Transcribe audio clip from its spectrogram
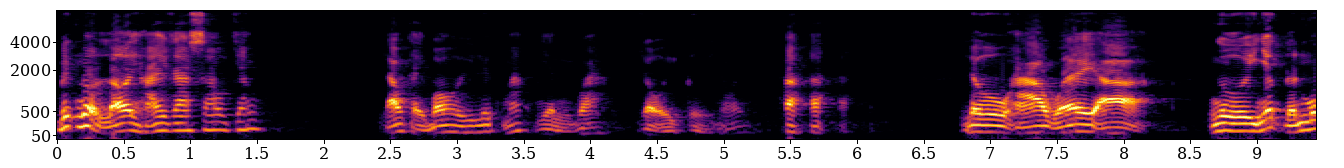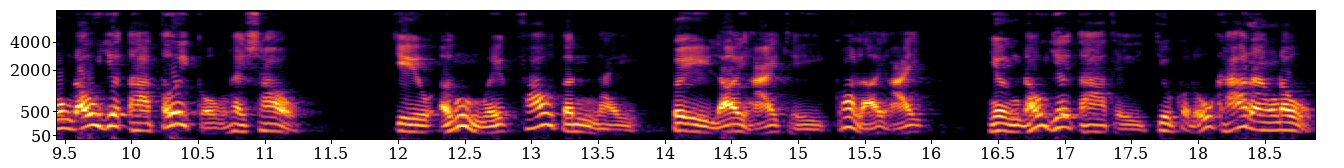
Biết nó lợi hại ra sao chăng? Lão thầy bói liếc mắt nhìn qua, rồi cười nói. Lưu Hạ Huệ à, người nhất định muốn đấu với ta tới cùng hay sao? Chiều ẩn nguyệt pháo tinh này, tuy lợi hại thì có lợi hại, nhưng đấu với ta thì chưa có đủ khả năng đâu.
